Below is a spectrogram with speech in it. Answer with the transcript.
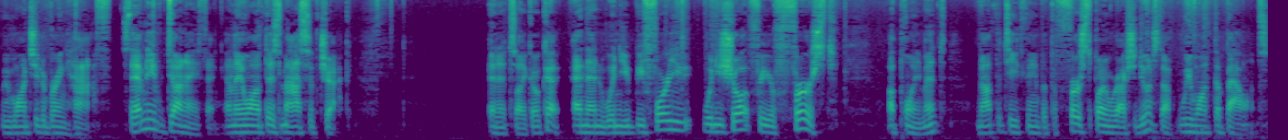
we want you to bring half. So they haven't even done anything and they want this massive check. And it's like, okay. And then when you before you when you show up for your first appointment, not the teeth clean, but the first appointment we're actually doing stuff, we want the balance.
